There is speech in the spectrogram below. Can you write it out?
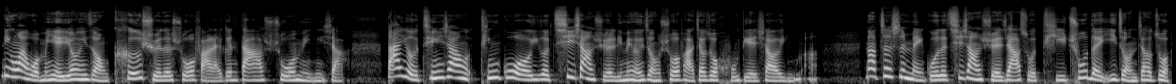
另外，我们也用一种科学的说法来跟大家说明一下。大家有听像听过一个气象学里面有一种说法叫做蝴蝶效应吗？那这是美国的气象学家所提出的一种叫做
